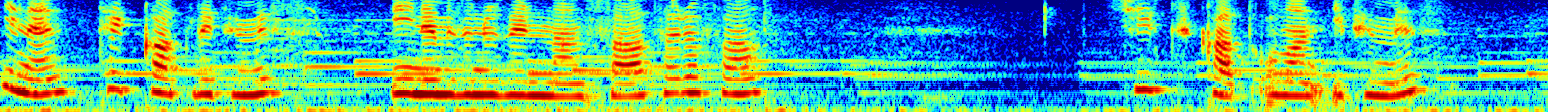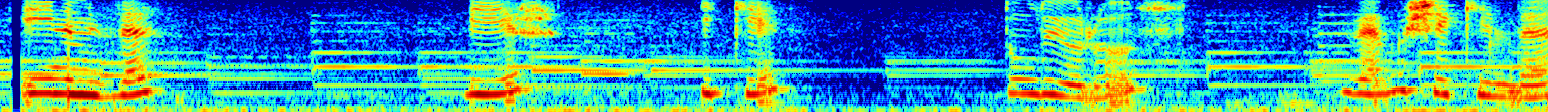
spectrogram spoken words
Yine tek katlı ipimiz iğnemizin üzerinden sağ tarafa çift kat olan ipimiz iğnemize 1 2 doluyoruz ve bu şekilde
